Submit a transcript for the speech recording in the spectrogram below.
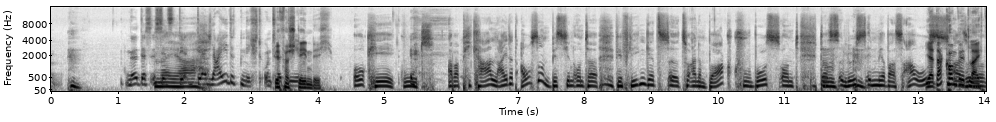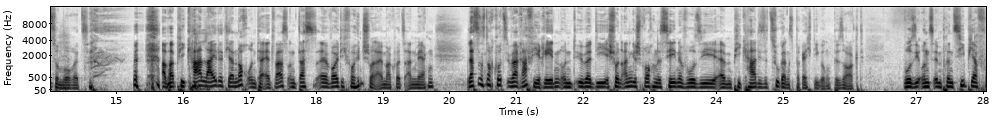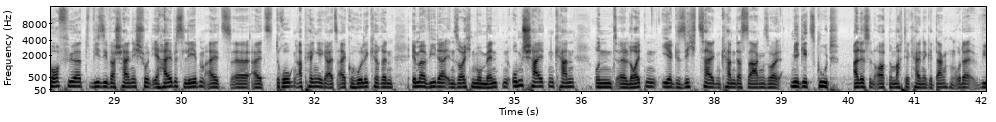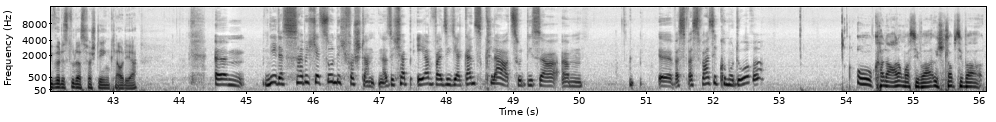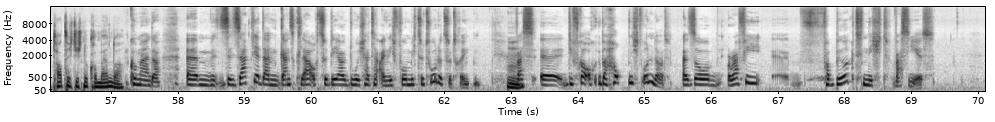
Ne, das ist Naja. jetzt, der, der leidet nicht unter Wir dem. verstehen dich. Okay, gut. Aber Picard leidet auch so ein bisschen unter, wir fliegen jetzt äh, zu einem Borg-Kubus und das mhm. löst in mir was aus. Ja, da kommen wir also, gleich zu Moritz. Aber Picard leidet ja noch unter etwas und das äh, wollte ich vorhin schon einmal kurz anmerken. Lass uns noch kurz über Raffi reden und über die schon angesprochene Szene, wo sie ähm, Picard diese Zugangsberechtigung besorgt wo sie uns im Prinzip ja vorführt, wie sie wahrscheinlich schon ihr halbes Leben als, äh, als Drogenabhängige, als Alkoholikerin immer wieder in solchen Momenten umschalten kann und äh, Leuten ihr Gesicht zeigen kann, das sagen soll, mir geht's gut, alles in Ordnung, mach dir keine Gedanken. Oder wie würdest du das verstehen, Claudia? Ähm, nee, das habe ich jetzt so nicht verstanden. Also ich habe eher, weil sie ja ganz klar zu dieser, ähm, äh, was, was war sie, Commodore? Oh, keine Ahnung, was sie war. Ich glaube, sie war tatsächlich eine Commander. Commander. Ähm, sie sagt ja dann ganz klar auch zu der, du, ich hatte eigentlich vor, mich zu Tode zu trinken. Hm. Was äh, die Frau auch überhaupt nicht wundert. Also Ruffy äh, verbirgt nicht, was sie ist.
